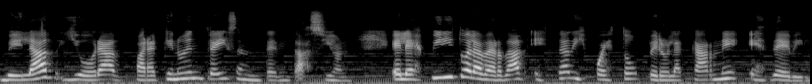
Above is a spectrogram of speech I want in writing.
Velad y orad para que no entréis en tentación. El espíritu a la verdad está dispuesto, pero la carne es débil.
